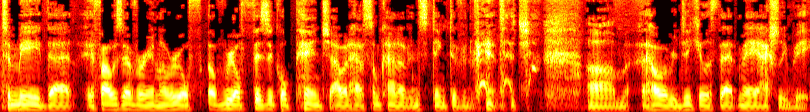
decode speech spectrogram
to me that if I was ever in a real a real physical pinch, I would have some kind of instinctive advantage, um, however ridiculous that may actually be.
